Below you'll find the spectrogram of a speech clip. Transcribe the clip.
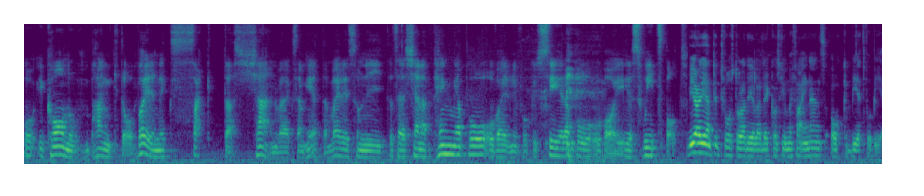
Och Ikano Bank då, vad är den exakta kärnverksamheten? Vad är det som ni så att säga, tjänar pengar på och vad är det ni fokuserar på och vad är er sweet spot? Vi har egentligen två stora delar, det är Consumer Finance och B2B,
